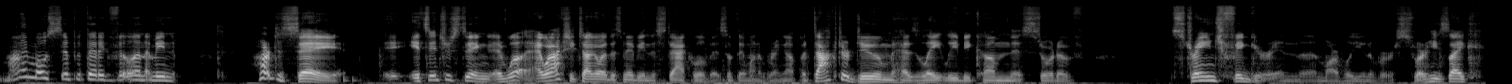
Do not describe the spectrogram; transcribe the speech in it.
my most sympathetic villain. I mean, hard to say. It's interesting, and we'll, I will actually talk about this maybe in the stack a little bit. Something I want to bring up, but Doctor Doom has lately become this sort of strange figure in the Marvel universe, where he's like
